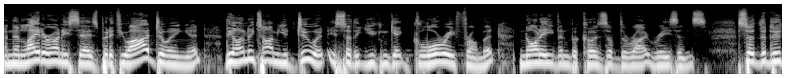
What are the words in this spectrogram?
And then later on, he says, But if you are doing it, the only time you do it is so that you can get glory from it, not even because of the right reasons. So, the,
